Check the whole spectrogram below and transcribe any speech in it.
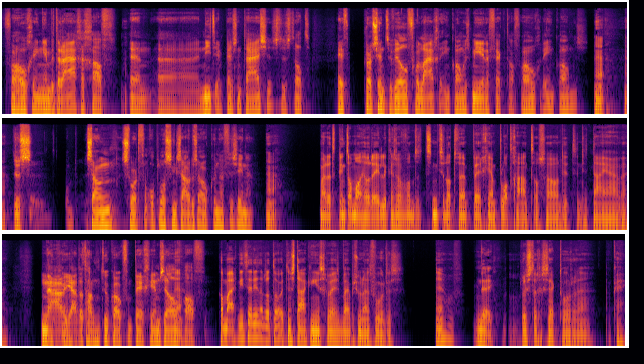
verhoging in bedragen gaf en niet in percentages. Dus dat heeft procentueel voor lagere inkomens meer effect dan voor hogere inkomens. Ja, ja. Dus zo'n soort van oplossing zouden ze ook kunnen verzinnen. Maar dat klinkt allemaal heel redelijk en zo. Want het is niet zo dat we PGM plat gaat of zo dit, dit najaar. Nou ja, dat hangt natuurlijk ook van PGM zelf Ja. af. Ik kan me eigenlijk niet herinneren dat er ooit een staking is geweest bij pensioenuitvoerders. Ja, of Nee. rustige sector. eh, Oké.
